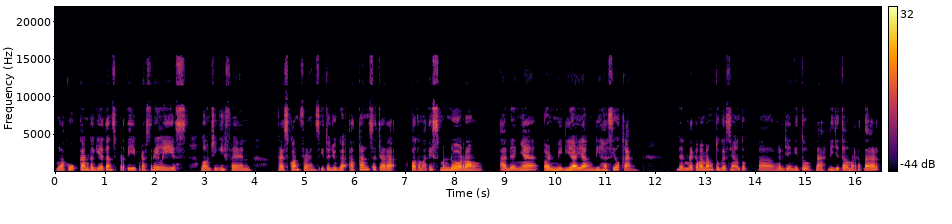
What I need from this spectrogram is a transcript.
melakukan kegiatan seperti press release, launching event, press conference, itu juga akan secara otomatis mendorong adanya earn media yang dihasilkan. Dan mereka memang tugasnya untuk uh, ngerjain itu. Nah, digital marketer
